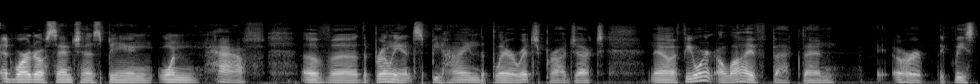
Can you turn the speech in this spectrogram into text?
Eduardo Sanchez being one half of uh, the brilliance behind the Blair Witch Project. Now, if you weren't alive back then, or at least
